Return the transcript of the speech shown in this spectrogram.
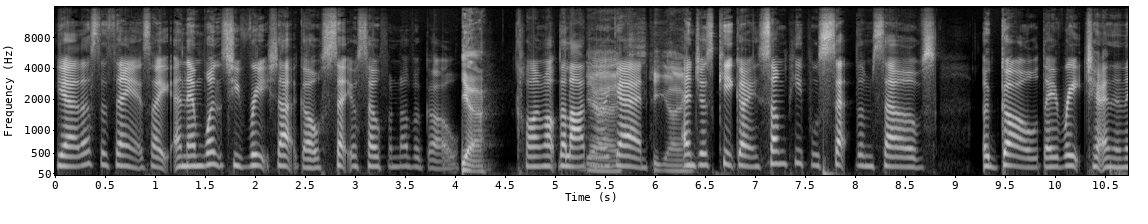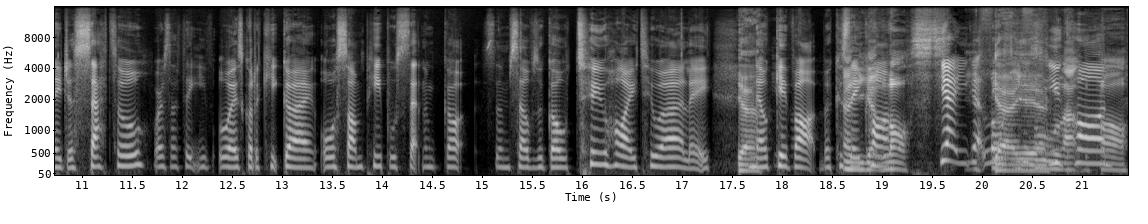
yeah that's the thing it's like and then once you've reached that goal set yourself another goal Yeah. climb up the ladder Yeah, again just keep going. and just keep going. Some people set themselves a goal, they reach it, and then they just settle. Whereas I think you've always got to keep going. Or some people set them go- themselves a goal too high too early, Yeah. and they'll give up because and they you can't. get lost. Yeah, you get lost. Yeah, you yeah. You can't-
